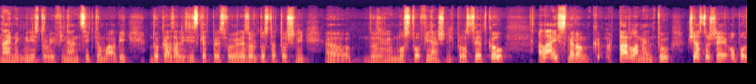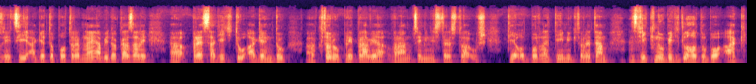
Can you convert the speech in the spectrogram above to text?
najmä k ministrovi financí, k tomu, aby dokázali získať pre svoj rezort dostatočný, e, množstvo finančných prostriedkov, ale aj smerom k parlamentu, čiastočnej opozícii, ak je to potrebné, aby dokázali e, presadiť tú agendu, e, ktorú pripravia v rámci ministerstva už tie odborné týmy, ktoré tam zvyknú byť dlhodobo, ak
